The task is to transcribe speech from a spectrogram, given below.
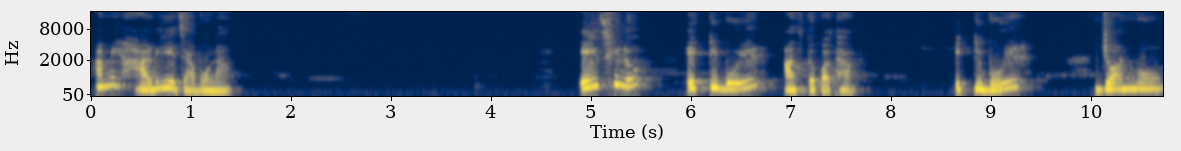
আমি হারিয়ে যাব না। এই ছিল একটি বইয়ের আত্মকথা। একটি বইয়ের জন্ম,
